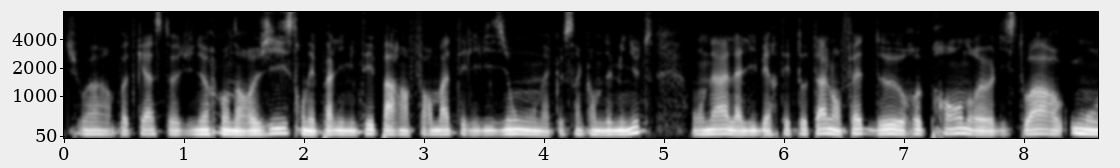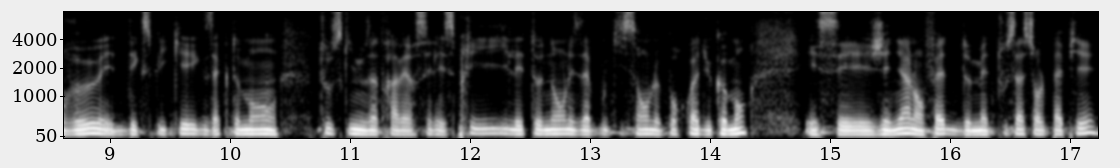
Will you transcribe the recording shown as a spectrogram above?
tu vois un podcast d'une heure qu'on enregistre, on n'est pas limité par un format télévision où on n'a que 52 minutes. On a la liberté totale en fait de reprendre l'histoire où on veut et d'expliquer exactement tout ce qui nous a traversé l'esprit, les tenants, les aboutissants, le pourquoi du comment et c'est génial en fait de mettre tout ça sur le papier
